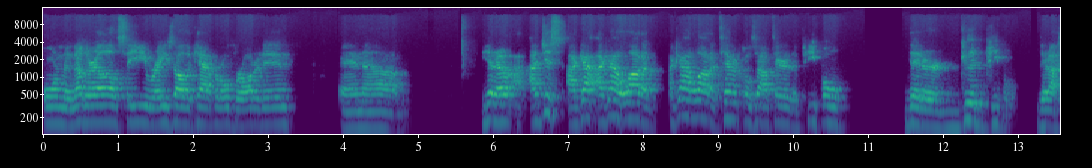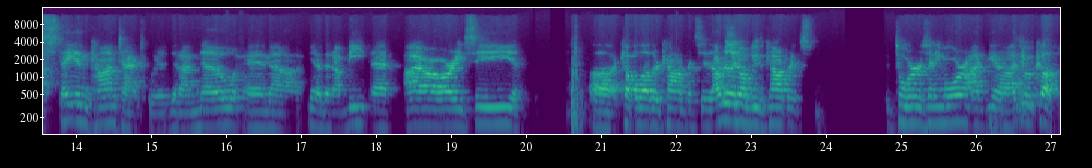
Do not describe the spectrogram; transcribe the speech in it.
formed another LLC, raised all the capital, brought it in, and um, you know, I, I just I got I got a lot of I got a lot of tentacles out there. The people that are good people that I stay in contact with, that I know, and uh, you know that I meet at IRREC and uh, a couple other conferences. I really don't do the conference tours anymore. I you know I do a couple.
